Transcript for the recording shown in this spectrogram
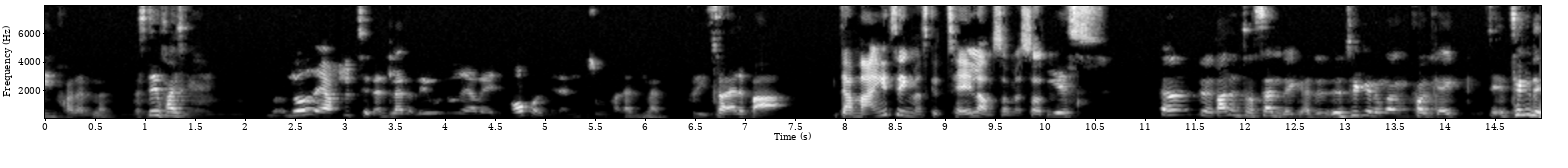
en fra et andet land. Altså det er jo faktisk, noget er at flytte til et andet land og leve, noget er at være i et forhold med en anden person fra et andet land. Fordi så er det bare, Der er mange ting, man skal tale om, som er sådan, yes. Ja, det er ret interessant, ikke? At, jeg tænker nogle gange, folk er ikke, jeg tænker, det,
